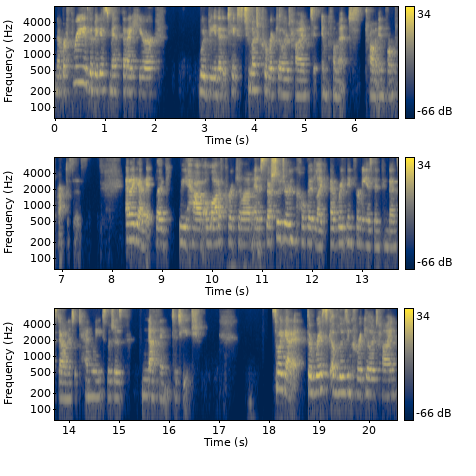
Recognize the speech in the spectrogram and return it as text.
number three, the biggest myth that I hear would be that it takes too much curricular time to implement trauma informed practices. And I get it. Like we have a lot of curriculum, and especially during COVID, like everything for me has been condensed down into 10 weeks, which is nothing to teach. So I get it. The risk of losing curricular time,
